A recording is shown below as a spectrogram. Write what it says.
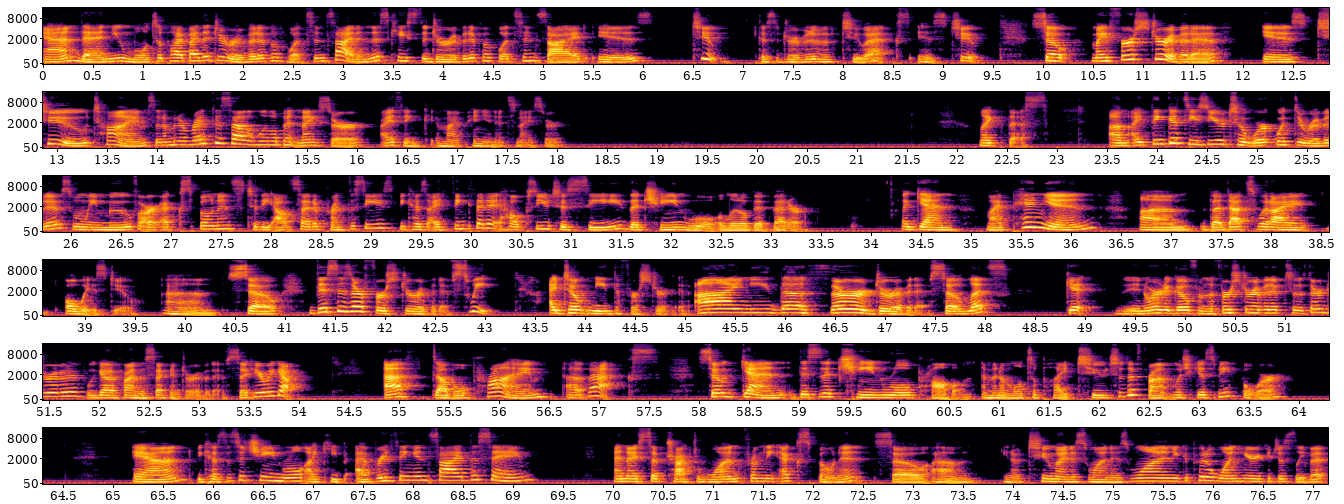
And then you multiply by the derivative of what's inside. In this case, the derivative of what's inside is 2 because the derivative of 2x is 2. So my first derivative is 2 times, and I'm going to write this out a little bit nicer. I think, in my opinion, it's nicer. Like this. Um, I think it's easier to work with derivatives when we move our exponents to the outside of parentheses because I think that it helps you to see the chain rule a little bit better. Again, my opinion, um, but that's what I always do. Um, so this is our first derivative. Sweet. I don't need the first derivative. I need the third derivative. So let's get, in order to go from the first derivative to the third derivative, we got to find the second derivative. So here we go. f double prime of x. So again, this is a chain rule problem. I'm going to multiply 2 to the front, which gives me 4. And because it's a chain rule, I keep everything inside the same and I subtract 1 from the exponent. So, um, you know, 2 minus 1 is 1. You could put a 1 here, you could just leave it.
